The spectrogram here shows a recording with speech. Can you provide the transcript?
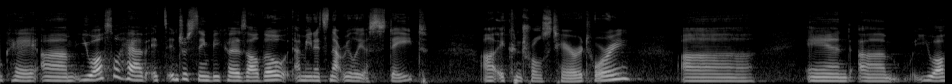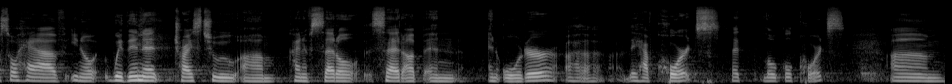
okay, um, you also have, it's interesting because although, I mean, it's not really a state, uh, it controls territory. Uh, and um, you also have, you know, within it tries to um, kind of settle, set up an, an order. Uh, they have courts, that local courts. Um,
